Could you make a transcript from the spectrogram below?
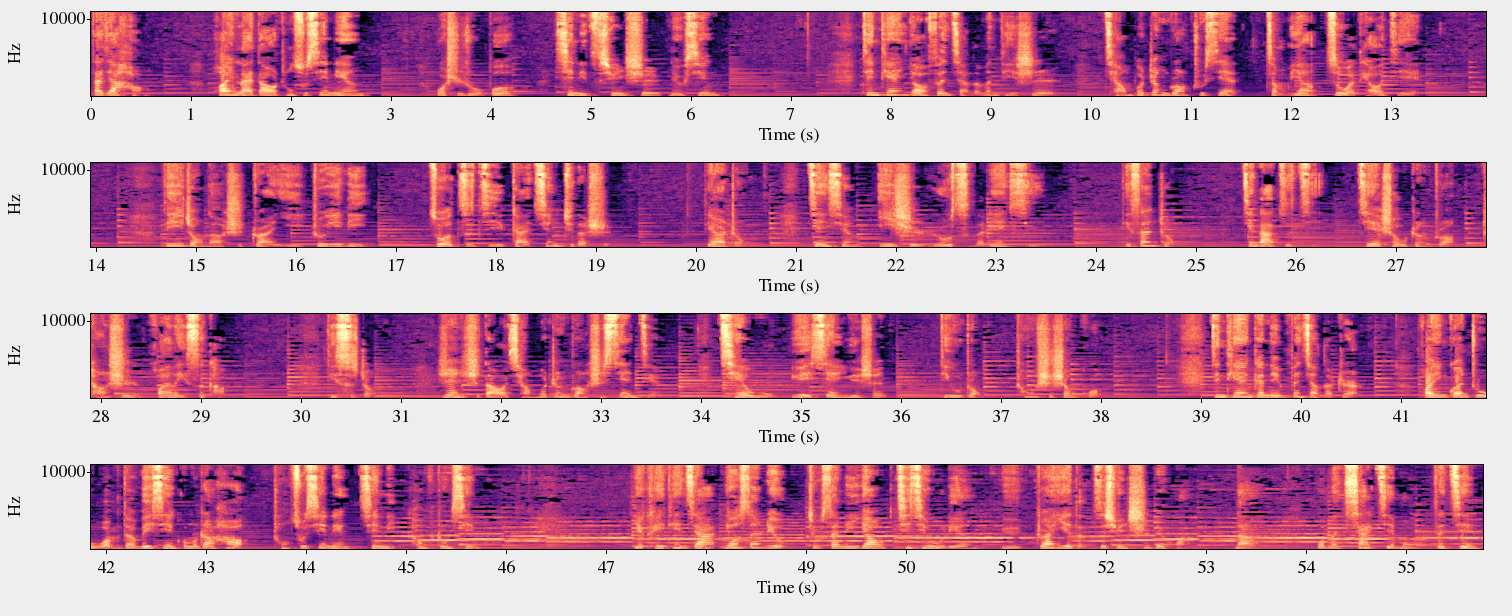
大家好，欢迎来到重塑心灵，我是主播心理咨询师刘星。今天要分享的问题是：强迫症状出现，怎么样自我调节？第一种呢是转移注意力，做自己感兴趣的事；第二种，进行意识如此的练习；第三种，接纳自己，接受症状，尝试换位思考。第四种，认识到强迫症状是陷阱，切勿越陷越深。第五种，充实生活。今天跟您分享到这儿，欢迎关注我们的微信公众账号“重塑心灵心理康复中心”，也可以添加幺三六九三零幺七七五零与专业的咨询师对话。那我们下节目再见。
